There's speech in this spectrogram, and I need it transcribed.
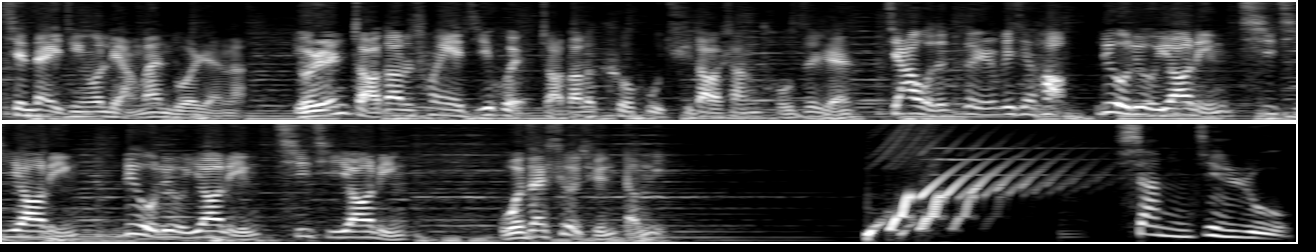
现在已经有两万多人了。有人找到了创业机会，找到了客户、渠道商、投资人，加我的个人微信号六六幺零七七幺零六六幺零七七幺零，我在社群等你。下面进入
